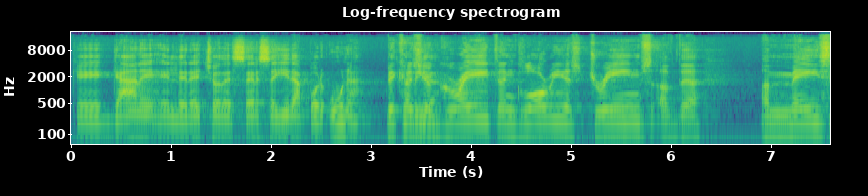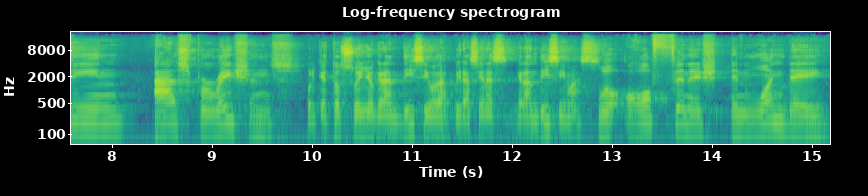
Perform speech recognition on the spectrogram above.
que gane el derecho de ser seguida por una Because your vida. great and glorious dreams of the amazing aspirations Porque estos sueños grandísimos, de aspiraciones grandísimas, will all finish in one day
